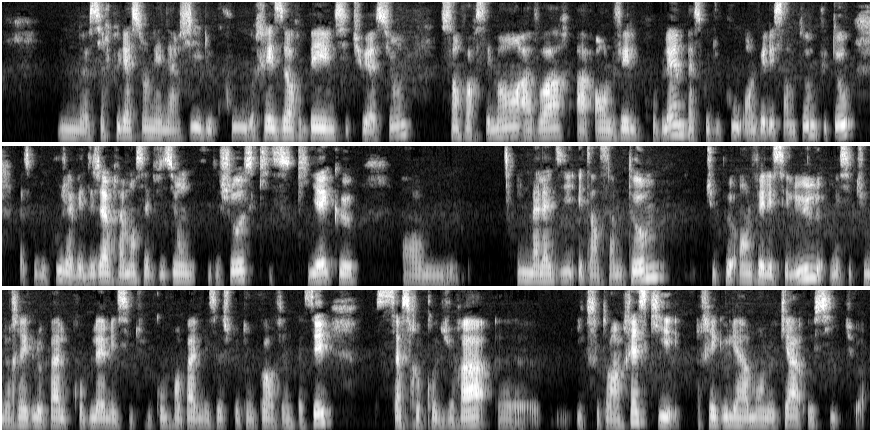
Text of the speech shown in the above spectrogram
une circulation de l'énergie et du coup résorber une situation sans forcément avoir à enlever le problème, parce que du coup, enlever les symptômes plutôt, parce que du coup, j'avais déjà vraiment cette vision des choses qui, est que euh, une maladie est un symptôme, tu peux enlever les cellules, mais si tu ne règles pas le problème et si tu ne comprends pas le message que ton corps vient de passer, ça se reproduira euh, X temps après, ce qui est régulièrement le cas aussi, tu vois.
